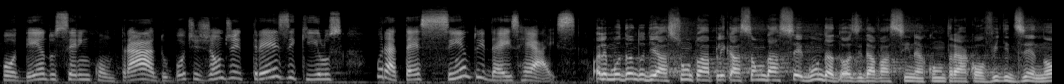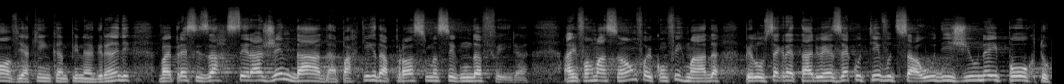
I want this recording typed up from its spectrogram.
podendo ser encontrado botijão de 13 quilos por até 110 reais. Olha, mudando de assunto, a aplicação da segunda dose da vacina contra a Covid-19 aqui em Campina Grande vai precisar ser agendada a partir da próxima segunda-feira. A informação foi confirmada pelo secretário executivo de saúde, Gilney Porto,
